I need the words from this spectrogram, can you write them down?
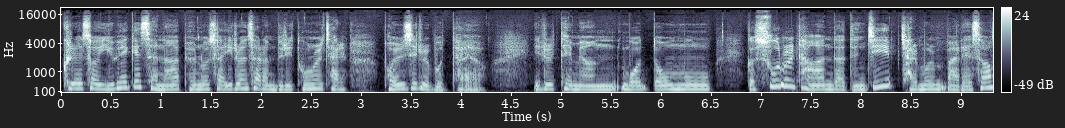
그래서 이 회계사나 변호사 이런 사람들이 돈을 잘 벌지를 못해요. 이를테면 뭐 너무 그러니까 수를 당한다든지 잘못 말해서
